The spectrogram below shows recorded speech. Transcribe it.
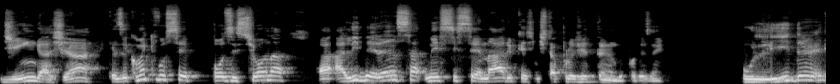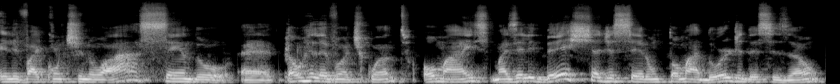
de engajar? Quer dizer, como é que você posiciona a, a liderança nesse cenário que a gente está projetando, por exemplo? O líder ele vai continuar sendo é, tão relevante quanto ou mais, mas ele deixa de ser um tomador de decisão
